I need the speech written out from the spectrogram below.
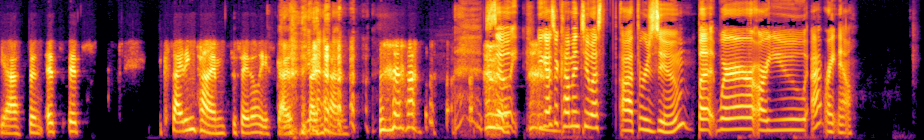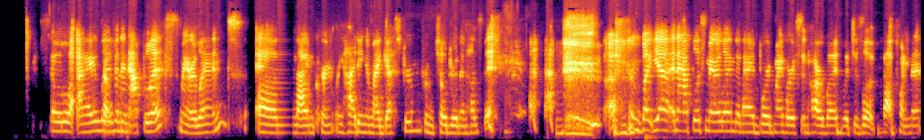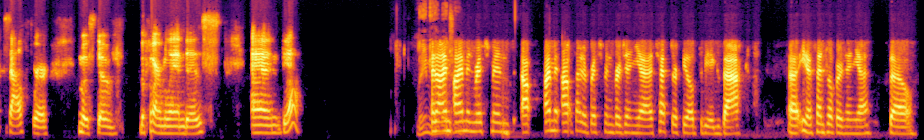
Yeah, it's it's it's exciting time to say the least, guys. Exciting Yeah. time. So, you guys are coming to us uh, through Zoom, but where are you at right now? So I live in Annapolis, Maryland, and I'm currently hiding in my guest room from children and husband. Um, but yeah, Annapolis, Maryland, and I board my horse in Harwood, which is about 20 minutes south where most of the farmland is. And yeah, Lainey, and I'm? I'm in Richmond. Out, I'm outside of Richmond, Virginia, Chesterfield to be exact. Uh, you know, Central Virginia. So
